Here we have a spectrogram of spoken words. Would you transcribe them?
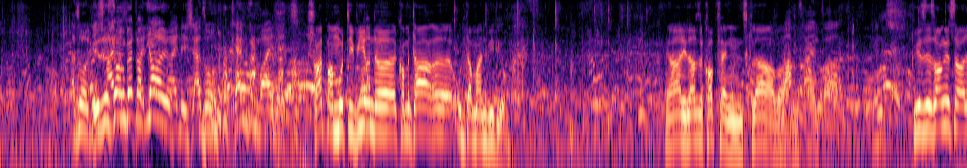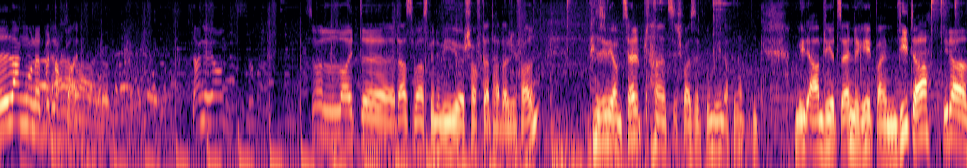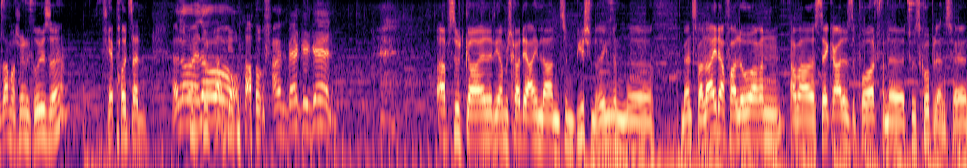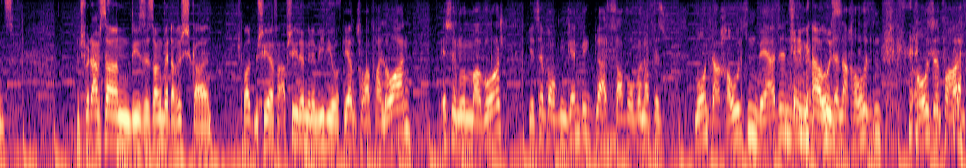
Also Die Saison wird doch geil. Meine ich. Also kämpfen meine ich. Schreibt mal motivierende Kommentare unter mein Video. Ja, die lassen den Kopf hängen, ist klar, aber Macht's einfach. Mensch. die Saison ist noch lang und es wird noch geil. Danke, Jungs. So, Leute, das war's mit dem Video. Ich hoffe, das hat euch gefallen. Wir sind hier am Zeltplatz. Ich weiß nicht, wo wir noch landen. Und wie der Abend hier zu Ende geht beim Dieter. Dieter, sag mal schöne Grüße. Der baut sein Hello, hello. auf. I'm back again. Absolut geil. Die haben mich gerade eingeladen zum Bierchen trinken. Äh, wir haben zwar leider verloren, aber sehr geiler Support von den TuS Koblenz Fans. Und ich würde einfach sagen, die Saison wird noch richtig geil. Ich wollte mich hier verabschieden mit dem Video. Wir haben zwar verloren, ist ja nun mal wurscht. Jetzt sind wir auf dem Campingplatz, da wo wir noch bis Montaghausen werden. Dann wir nach Hause fahren.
